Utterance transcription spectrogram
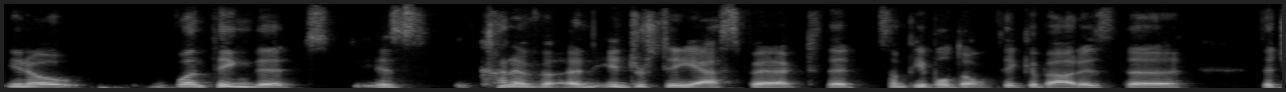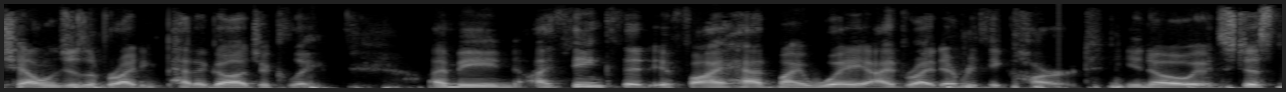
you know, one thing that is kind of an interesting aspect that some people don't think about is the the challenges of writing pedagogically. I mean, I think that if I had my way, I'd write everything hard. You know, it's just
